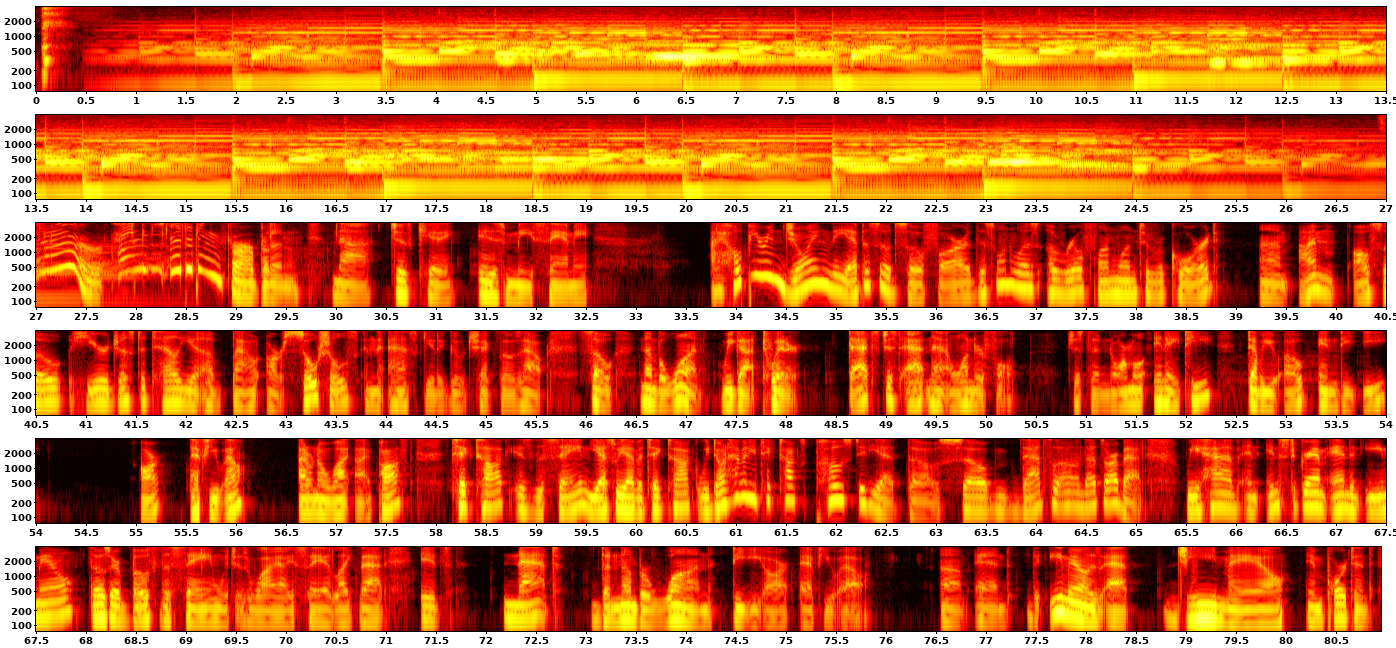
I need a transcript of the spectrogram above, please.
Just kidding. It's me, Sammy. I hope you're enjoying the episode so far. This one was a real fun one to record. Um, I'm also here just to tell you about our socials and to ask you to go check those out. So, number one, we got Twitter. That's just at Nat Wonderful. Just the normal N A T W O N D E R F U L. I don't know why I paused. TikTok is the same. Yes, we have a TikTok. We don't have any TikToks posted yet though, so that's uh, that's our bad. We have an Instagram and an email. Those are both the same, which is why I say it like that. It's Nat the number one D E R F U L, um, and the email is at Gmail. Important.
